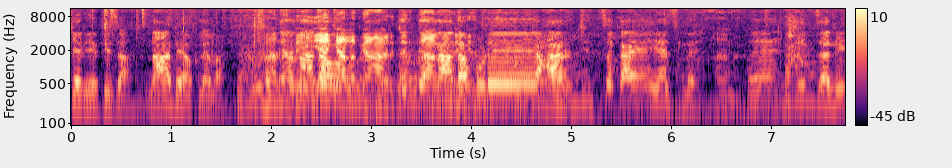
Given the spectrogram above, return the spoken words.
शर्यतीचा. नाद आहे आपल्याला. तर त्या नादा त्या नादापुढे हार जीतचं काय हेच नाही. जीत झाली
